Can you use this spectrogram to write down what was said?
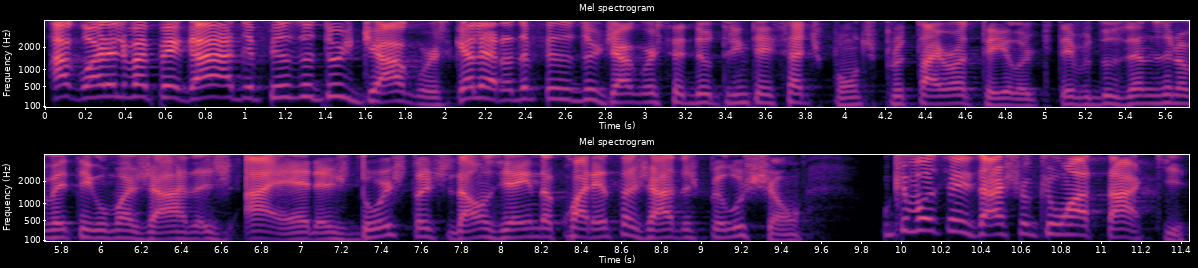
agora ele vai pegar a defesa dos Jaguars. Galera, a defesa dos Jaguars cedeu 37 pontos pro Tyrod Taylor, que teve 291 jardas aéreas, dois touchdowns e ainda 40 jardas pelo chão. O que vocês acham que um ataque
